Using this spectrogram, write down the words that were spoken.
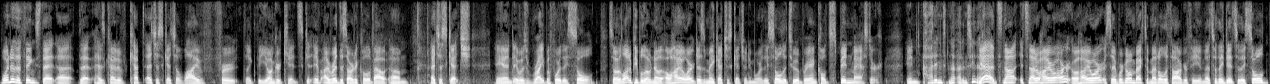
one of the things that uh, that has kind of kept Etch a Sketch alive for like the younger kids. If I read this article about um, Etch a Sketch, and it was right before they sold. So a lot of people don't know Ohio Art doesn't make Etch a Sketch anymore. They sold it to a brand called Spin Master. In Oh, I didn't. No, I didn't see that. yeah, it's not it's not Ohio Art. Ohio Art said we're going back to metal lithography, and that's what they did. So they sold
